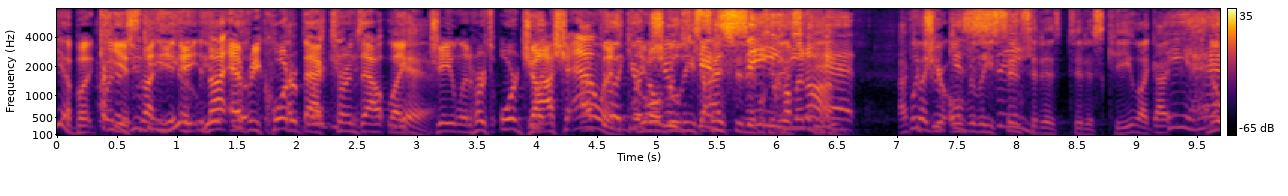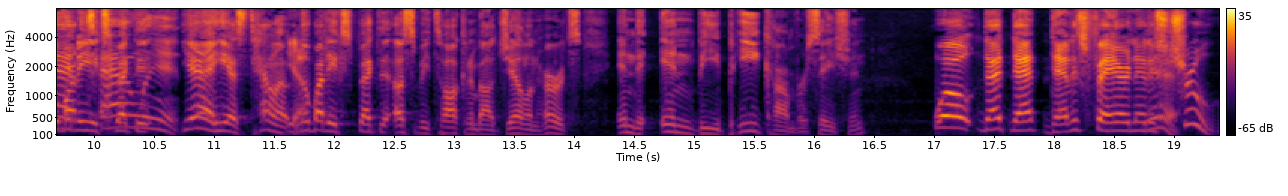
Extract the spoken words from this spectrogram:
Yeah, but Key, it's not, can- you- you not feel- every quarterback like turns out like yeah. Jalen Hurts or Josh I feel Allen. like you're you know, overly those guys sensitive coming on. had- I but feel like you you're overly see. sensitive to this key. Like I, He had nobody expected. Yeah, he has talent. Yeah. Nobody expected us to be talking about Jalen Hurts in the MVP conversation. Well, that that that is fair and that is Yeah. true.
